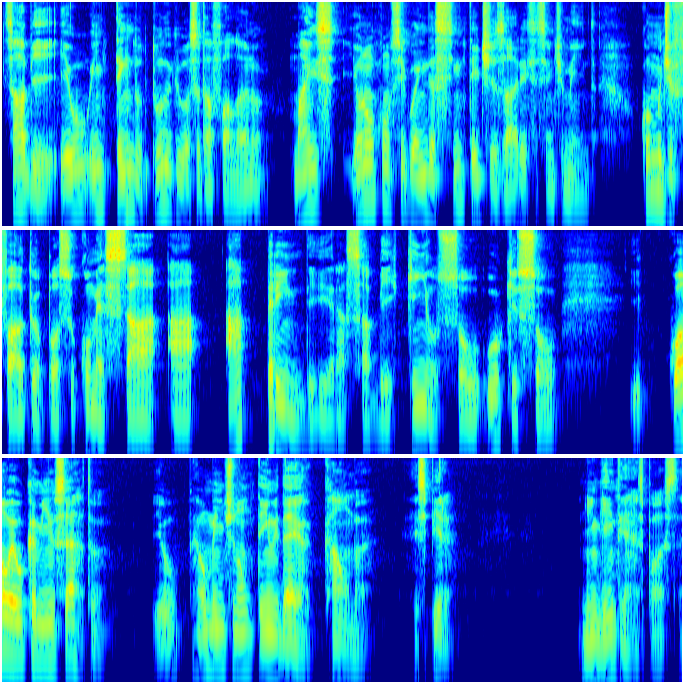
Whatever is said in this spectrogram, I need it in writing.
Sabe, eu entendo tudo que você está falando, mas eu não consigo ainda sintetizar esse sentimento. Como de fato eu posso começar a aprender a saber quem eu sou, o que sou e qual é o caminho certo? Eu realmente não tenho ideia. Calma, respira. Ninguém tem a resposta.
